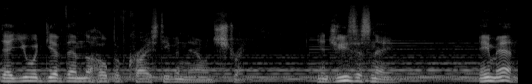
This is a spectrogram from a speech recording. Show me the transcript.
that you would give them the hope of Christ even now in strength. In Jesus' name, amen.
